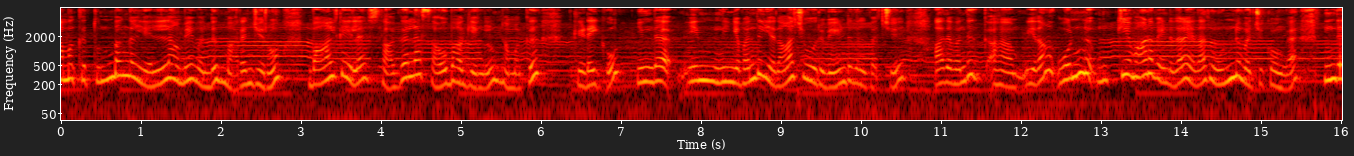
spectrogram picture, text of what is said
நமக்கு துன்பங்கள் எல்லாமே வந்து மறைஞ்சிரும். வாழ்க்கையில் சகல சௌபாகியங்களும் நமக்கு கிடைக்கும். இந்த நீங்கள் வந்து ஏதாச்சும் ஒரு வேண்டுதல் வச்சு அதை வந்து ஏதாவது ஒன்று முக்கியமான வேண்டுதலை ஏதாவது ஒன்று வச்சுக்கோங்க. இந்த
